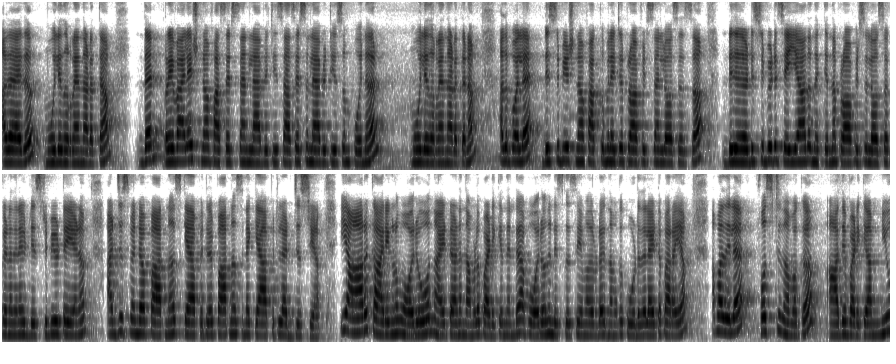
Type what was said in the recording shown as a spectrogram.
അതായത് മൂല്യനിർണയം നടത്താം. Then revaluation of assets and liabilities അസറ്റ്സും ലാബിലിറ്റീസും പുനർ മൂല്യനിർണയം നടത്തണം. അതുപോലെ distribution of accumulated profits and losses distribute ചെയ്യാതെ നിൽക്കുന്ന പ്രോഫിറ്റ്സ് ലോസ് ഒക്കെ ഉണ്ടെങ്കിൽ ഡിസ്ട്രിബ്യൂട്ട് ചെയ്യണം. അഡ്ജസ്റ്റ്മെന്റ് ഓഫ് പാർട്ട്നേഴ്സ് ക്യാപിറ്റൽ പാർട്ട്നേഴ്സിന്റെ ക്യാപിറ്റൽ അഡ്ജസ്റ്റ് ചെയ്യണം. ഈ ആറ് കാര്യങ്ങളും ഓരോന്നായിട്ടാണ് നമ്മൾ പഠിക്കുന്നുണ്ട്. അപ്പോൾ ഓരോന്ന് ഡിസ്കസ് ചെയ്യുമ്പോൾ നമുക്ക് കൂടുതലായിട്ട് പറയാം. അപ്പോൾ അതിൽ ഫസ്റ്റ് നമുക്ക് ആദ്യം പഠിക്കാം ന്യൂ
